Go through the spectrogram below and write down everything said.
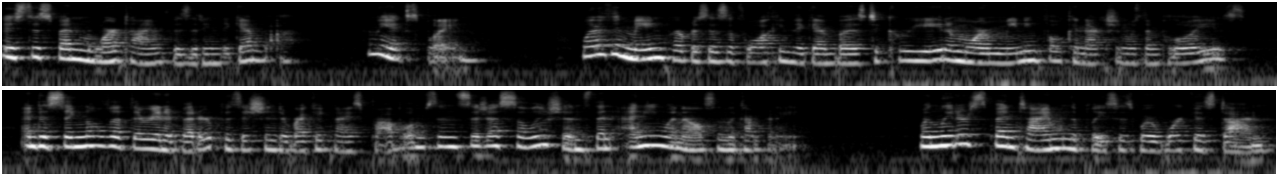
is to spend more time visiting the Gemba. Let me explain. One of the main purposes of walking the Gemba is to create a more meaningful connection with employees and to signal that they're in a better position to recognize problems and suggest solutions than anyone else in the company. When leaders spend time in the places where work is done,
